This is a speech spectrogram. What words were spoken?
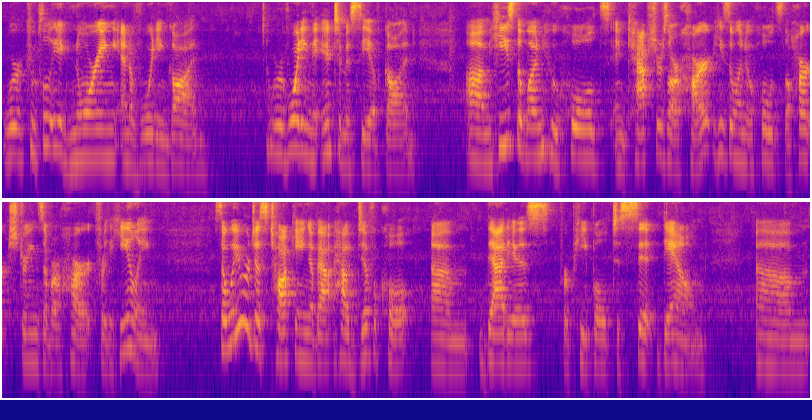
we're completely ignoring and avoiding God. We're avoiding the intimacy of God. Um, he's the one who holds and captures our heart. He's the one who holds the heartstrings of our heart for the healing. So we were just talking about how difficult um, that is for people to sit down. Um,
